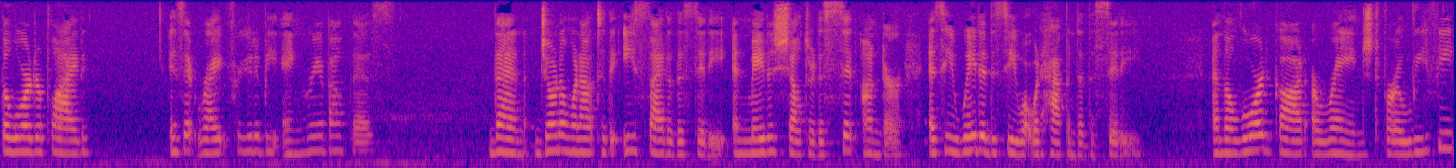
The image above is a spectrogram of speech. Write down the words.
The Lord replied, Is it right for you to be angry about this? Then Jonah went out to the east side of the city and made a shelter to sit under as he waited to see what would happen to the city. And the Lord God arranged for a leafy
